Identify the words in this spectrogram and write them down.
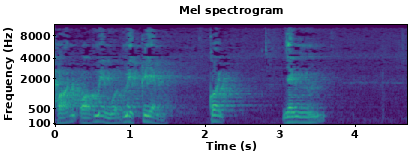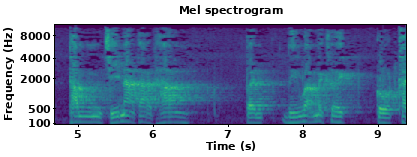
ถอนออกไม่หมดไม่เกลี้ยง ก็ยังทำสีหน้าท่าทางเป็นหนึ่งว่าไม่เคยโกรธใคร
